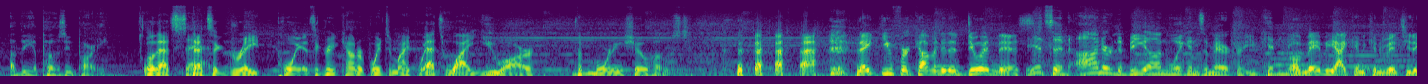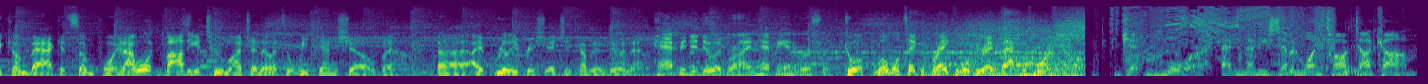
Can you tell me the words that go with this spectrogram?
of the opposing party. Well, that's Sad. that's a great point. It's a great counterpoint to my point. That's why you are the morning show host. Thank you for coming in and doing this. It's an honor to be on Wiggins America. Are you kidding me? Well, maybe I can convince you to come back at some point. I won't bother you too much. I know it's a weekend show, but uh, I really appreciate you coming and doing that. Happy to do it, Ryan. Happy anniversary. Cool. Well, we'll take a break and we'll be right back with more. Get more at 971talk.com.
